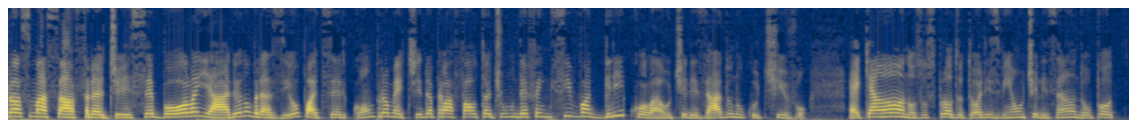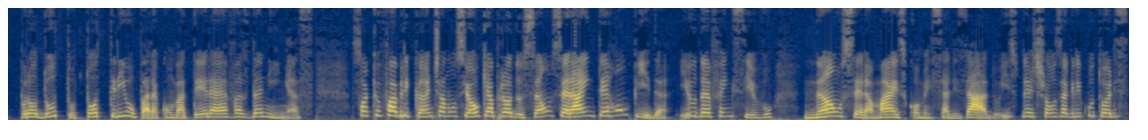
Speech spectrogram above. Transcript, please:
Próxima safra de cebola e alho no Brasil pode ser comprometida pela falta de um defensivo agrícola utilizado no cultivo. É que há anos os produtores vinham utilizando o produto Totril para combater ervas daninhas. Só que o fabricante anunciou que a produção será interrompida e o defensivo não será mais comercializado. Isso deixou os agricultores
